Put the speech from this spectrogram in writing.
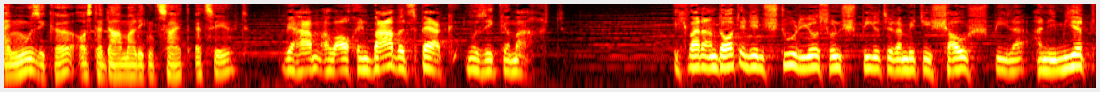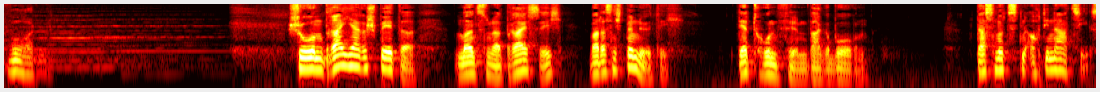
Ein Musiker aus der damaligen Zeit erzählt, Wir haben aber auch in Babelsberg Musik gemacht. Ich war dann dort in den Studios und spielte, damit die Schauspieler animiert wurden. Schon drei Jahre später, 1930, war das nicht mehr nötig. Der Tonfilm war geboren. Das nutzten auch die Nazis.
